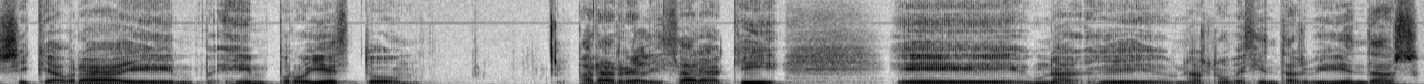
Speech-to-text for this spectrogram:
sí que habrá en proyecto para realizar aquí eh, unas 900 viviendas,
